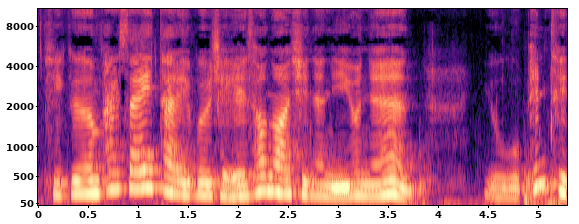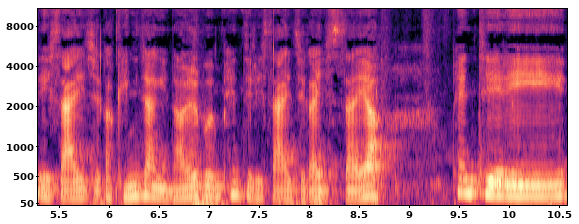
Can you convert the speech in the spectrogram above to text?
지금 842 타입을 제일 선호하시는 이유는 요 팬트리 사이즈가 굉장히 넓은 팬트리 사이즈가 있어요. 팬트리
